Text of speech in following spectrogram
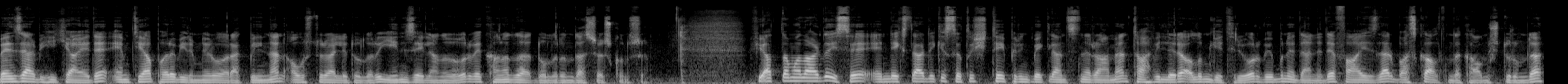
Benzer bir hikayede emtia para birimleri olarak bilinen Avustralya doları, Yeni Zelanda doları ve Kanada dolarında söz konusu. Fiyatlamalarda ise endekslerdeki satış tapering beklentisine rağmen tahvillere alım getiriyor ve bu nedenle de faizler baskı altında kalmış durumda.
